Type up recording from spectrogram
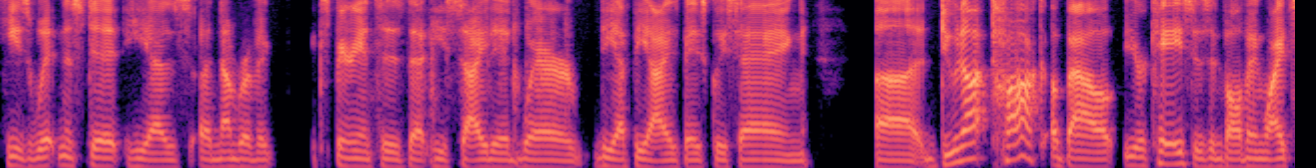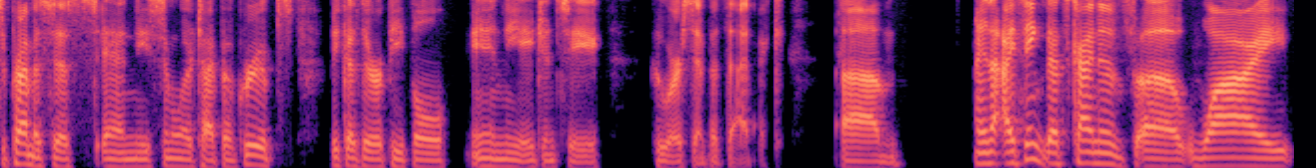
He's witnessed it. He has a number of experiences that he cited where the FBI is basically saying, uh, do not talk about your cases involving white supremacists and these similar type of groups because there are people in the agency who are sympathetic. Um, and I think that's kind of uh, why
